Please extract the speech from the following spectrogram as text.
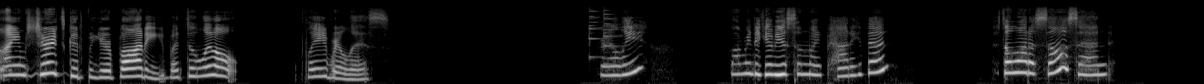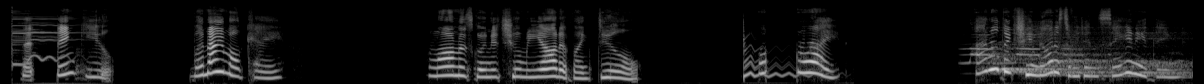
I'm sure it's good for your body, but it's a little flavorless. Really? Want me to give you some of my patty then? There's a lot of sauce and... Th thank you. But I'm okay. Mom is going to chew me out if I do. Right. I don't think she noticed we didn't say anything.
